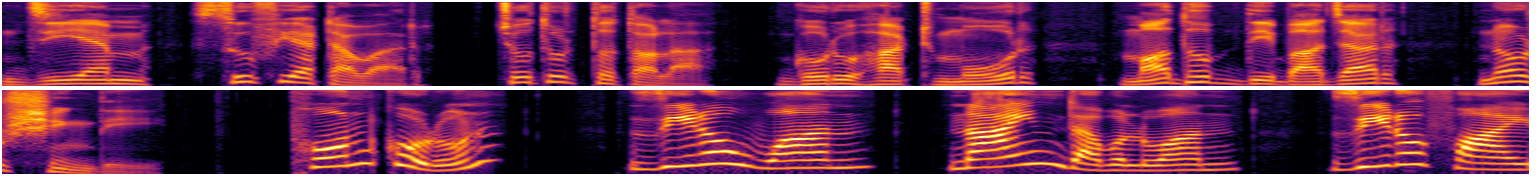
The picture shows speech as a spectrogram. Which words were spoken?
GM Sufia tower চতুর্থতলা গরুহাট মোড় মাধবদী বাজার নরসিংদী। ফোন করুন zero one nine double one zero five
